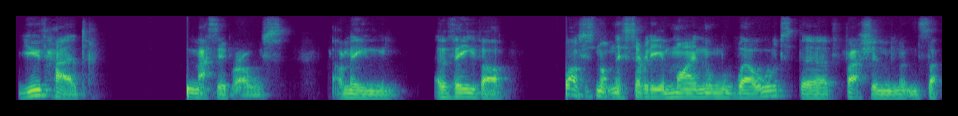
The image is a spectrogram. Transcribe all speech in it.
you've had massive roles. I mean, Aviva, whilst it's not necessarily in my normal world, the fashion and stuff,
